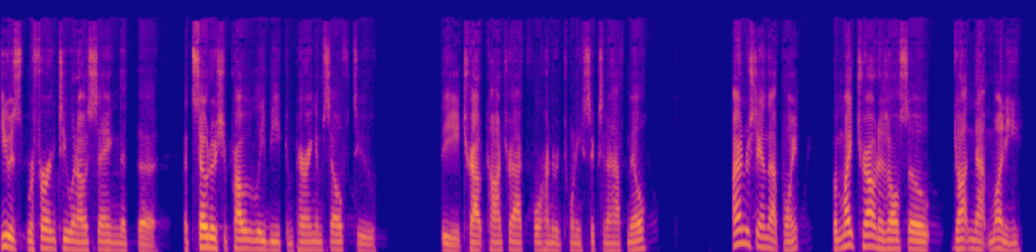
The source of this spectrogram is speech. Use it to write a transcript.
He was referring to when I was saying that the that Soto should probably be comparing himself to the Trout contract, 426 and a half mil. I understand that point, but Mike Trout has also gotten that money.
